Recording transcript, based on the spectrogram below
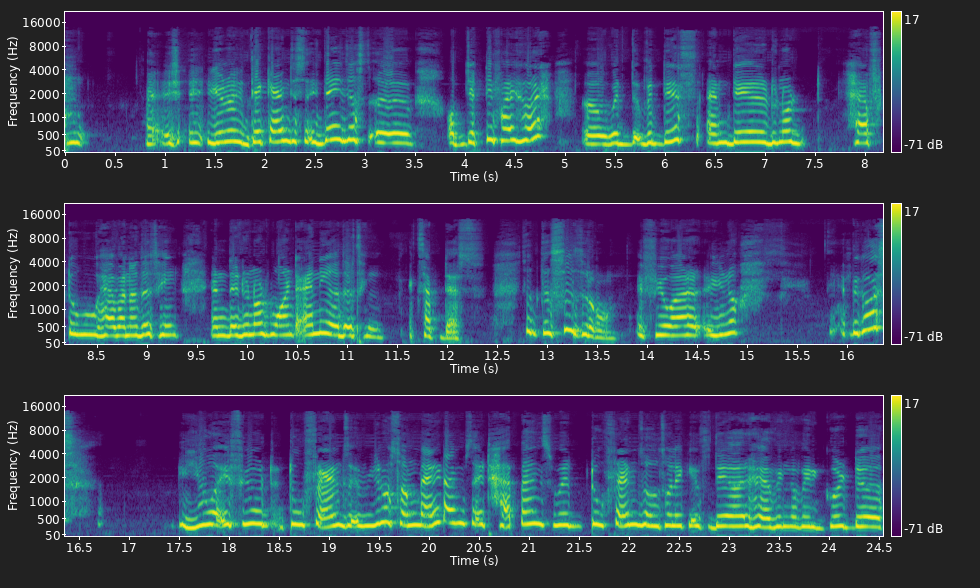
you know they can just they just uh, objectify her uh, with with this and they do not have to have another thing and they do not want any other thing except this. So this is wrong. If you are you know because you if you two friends you know some many times it happens with two friends also like if they are having a very good uh,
